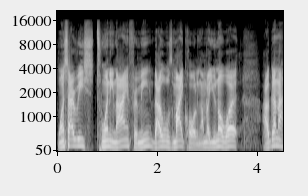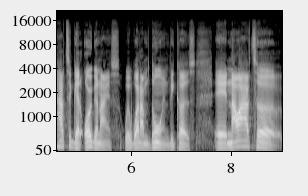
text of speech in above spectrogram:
once I reached 29, for me that was my calling. I'm like, you know what? I'm gonna have to get organized with what I'm doing because uh, now I have to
